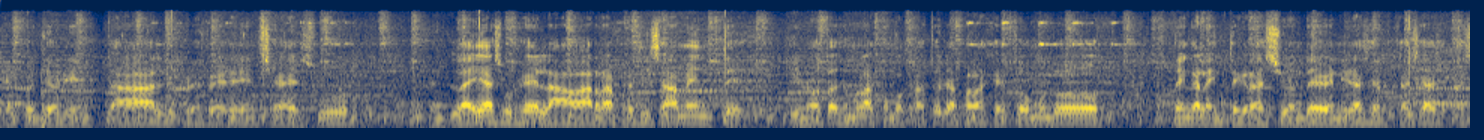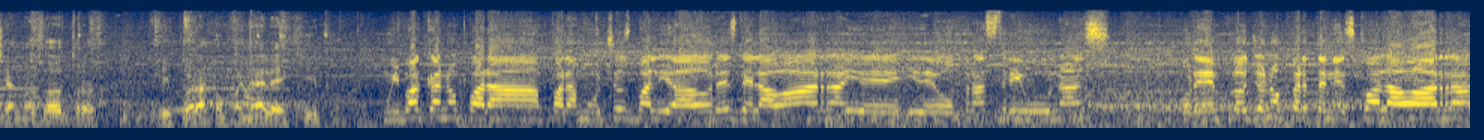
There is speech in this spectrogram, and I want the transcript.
que pues de oriental, de preferencia, de sur. La idea surge de la barra precisamente y nosotros hacemos la convocatoria para que todo el mundo tenga la integración de venir a acercarse hacia nosotros y poder acompañar al equipo. Muy bacano para, para muchos validadores de la barra y de, y de otras tribunas. Por ejemplo, yo no pertenezco a la barra,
